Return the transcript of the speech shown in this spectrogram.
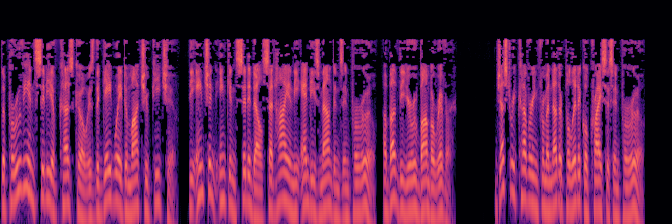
The Peruvian city of Cuzco is the gateway to Machu Picchu, the ancient Incan citadel set high in the Andes Mountains in Peru, above the Urubamba River. Just recovering from another political crisis in Peru,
